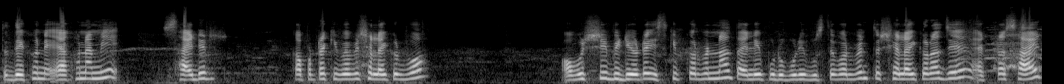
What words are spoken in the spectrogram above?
তো দেখুন, এখন আমি সাইডের কাপড়টা কীভাবে সেলাই করব? অবশ্যই ভিডিওটা স্কিপ করবেন না, তাইলে পুরোপুরি বুঝতে পারবেন। তো সেলাই করা যে একটা সাইড,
